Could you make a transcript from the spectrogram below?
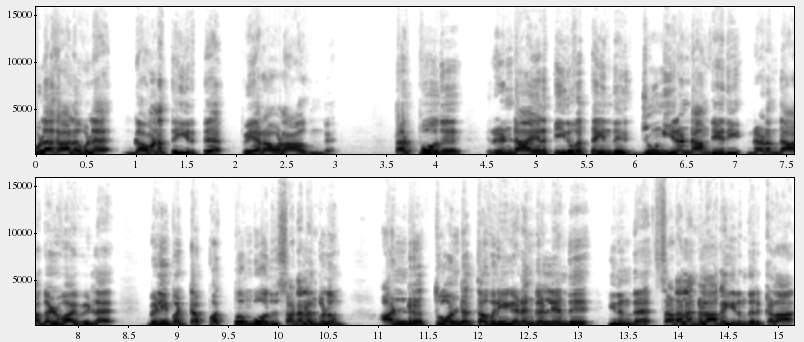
உலக அளவில் கவனத்தை ஈர்த்த பேரவலம் ஆகுங்க. தற்போது ரெண்டாயிரத்தி இருபத்தைந்து ஜூன் இரண்டாம் தேதி நடந்த அகழ்வாய்வில் வெளிப்பட்ட பத்தொன்பது சடலங்களும் அன்று தோண்ட தவறிய இடங்கள்லேருந்து இருந்த சடலங்களாக இருந்திருக்கலாம்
